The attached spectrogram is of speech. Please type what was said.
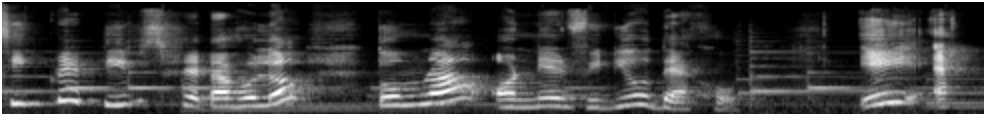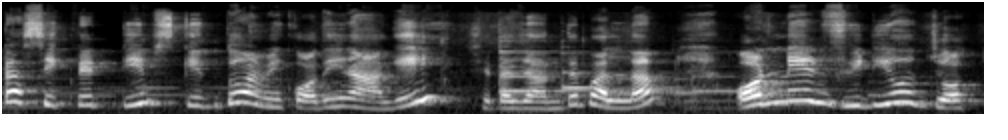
সিক্রেট টিপস সেটা হলো তোমরা অন্যের ভিডিও দেখো। এই একটা সিক্রেট টিপস কিন্তু আমি কদিন আগেই সেটা জানতে পারলাম। অন্যের ভিডিও যত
